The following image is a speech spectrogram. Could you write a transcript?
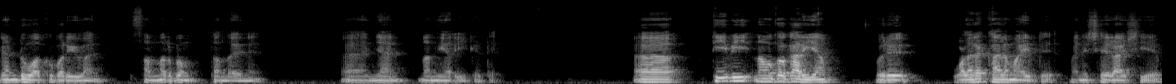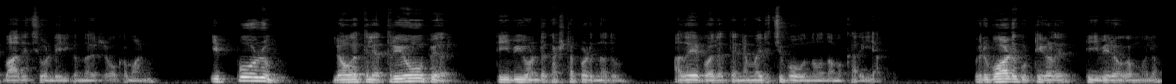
രണ്ടു വാക്ക് പറയുവാൻ സന്ദർഭം തന്നതിന് ഞാൻ നന്ദി അറിയിക്കട്ടെ. ടി ബി നമുക്കൊക്കെ അറിയാം ഒരു വളരെ കാലമായിട്ട് മനുഷ്യരാശിയെ ബാധിച്ചുകൊണ്ടിരിക്കുന്ന ഒരു രോഗമാണ്. ഇപ്പോഴും ലോകത്തിൽ എത്രയോ പേർ ടി ബി കൊണ്ട് കഷ്ടപ്പെടുന്നതും അതേപോലെ തന്നെ മരിച്ചു പോകുന്നതും നമുക്കറിയാം. ഒരുപാട് കുട്ടികൾ ടി ബി രോഗം മൂലം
